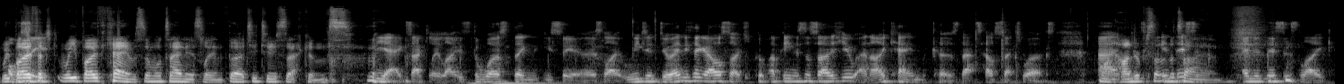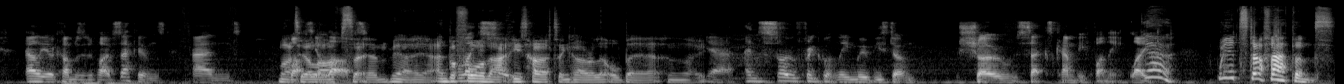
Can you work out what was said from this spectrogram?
we Obviously- both we both came simultaneously in 32 seconds. yeah, exactly. Like it's the worst thing that you see, and it's like we didn't do anything else. I just put my penis inside you, and I came because that's how sex works. And 100% of in the this- time. And in this, it's like Elio comes in five seconds, and Marzia Marzia laughs laughs. at him. Yeah, yeah. And before Like, that, so- he's hurting her a little bit and like yeah, and so frequently movies don't show sex can be funny. Like, yeah, weird stuff happens.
